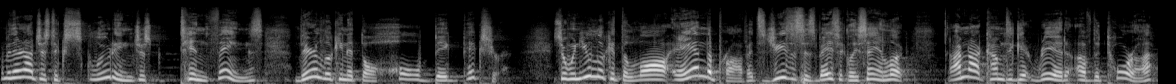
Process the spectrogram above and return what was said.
I mean, they're not just excluding just 10 things, they're looking at the whole big picture. So when you look at the law and the prophets, Jesus is basically saying, look, I'm not come to get rid of the Torah,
